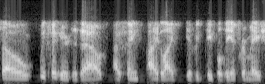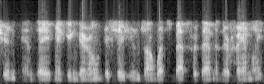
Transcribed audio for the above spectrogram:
So we figured it out. I think I like giving people the information and they making their own decisions on what's best for them and their family.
